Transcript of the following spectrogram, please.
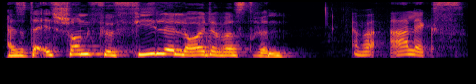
Also da ist schon für viele Leute was drin. Aber Alex,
